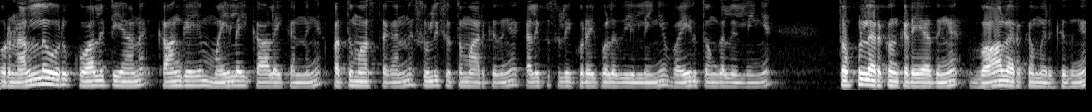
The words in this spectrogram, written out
ஒரு நல்ல ஒரு குவாலிட்டியான காங்கேயம் மயிலை காளை கண்ணுங்க. பத்து மாதத்த கண்ணு சுழி சுத்தமாக இருக்குதுங்க. கழிப்பு சுழி குறைப்பழுது இல்லைங்க. வயிறு தொங்கல் இல்லைங்க. தொப்புள் இறக்கம் கிடையாதுங்க. வால் இறக்கம் இருக்குதுங்க.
